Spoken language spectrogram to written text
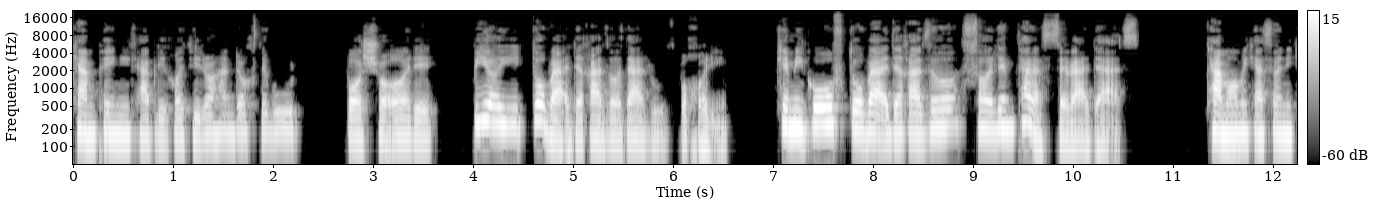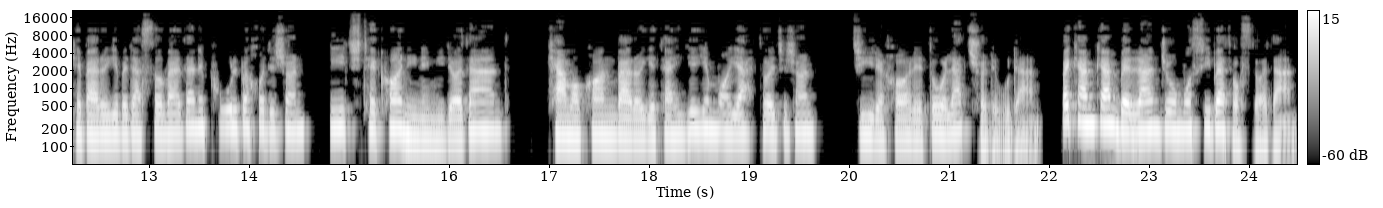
کمپینی تبلیغاتی راه انداخته بود با شعار بیایید دو وعده غذا در روز بخوریم که می گفت دو وعده غذا سالمتر از سه وعده است. تمام کسانی که برای به دست آوردن پول به خودشان هیچ تکانی نمی‌دادند کماکان برای تهیه مایحتاجشان خار دولت شده بودند و کم کم به رنج و مصیبت افتادند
